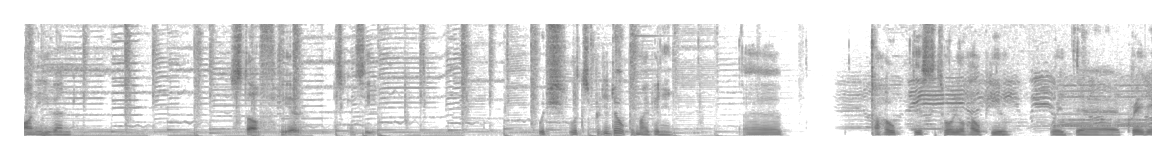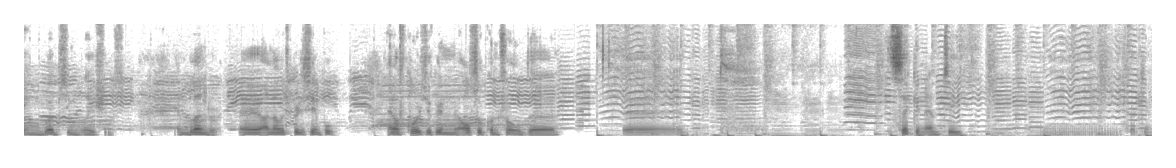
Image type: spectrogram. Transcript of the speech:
uneven stuff here as you can see. Which looks pretty dope in my opinion. Uh, I hope this tutorial helped you with uh, creating web simulations in Blender. Uh, I know it's pretty simple. And of course you can also control the, uh, second empty. Um, if I can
